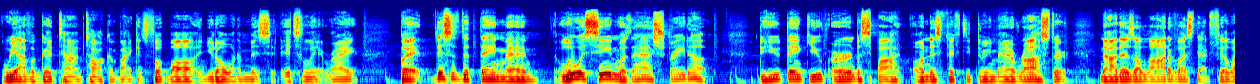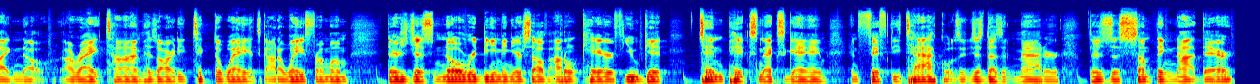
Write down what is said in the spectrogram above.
we have a good time talking Vikings football, and you don't want to miss it. It's lit, right? But this is the thing, man. Lewis Cine was asked straight up. Do you think you've earned a spot on this 53 man roster? Now, there's a lot of us that feel like no, all right? Time has already ticked away, it's got away from them. There's just no redeeming yourself. I don't care if you get 10 picks next game and 50 tackles, it just doesn't matter. There's just something not there.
